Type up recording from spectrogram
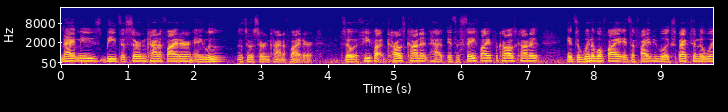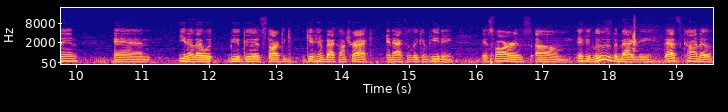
Magny's beats a certain kind of fighter and he loses to a certain kind of fighter. So if he fought Carlos Condit, has, it's a safe fight for Carlos Condit. It's a winnable fight. It's a fight people expect him to win, and you know that would be a good start to get him back on track and actively competing. As far as um, if he loses to Magny, that's kind of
